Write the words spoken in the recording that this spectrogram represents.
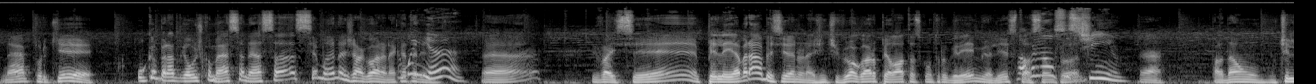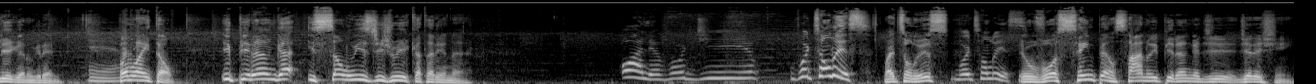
né? Porque o Campeonato Gaúcho começa nessa semana já agora, né, Catarina? Amanhã. É. E vai ser peleia braba esse ano, né? A gente viu agora o Pelotas contra o Grêmio ali, a situação Só pra dar um toda. sustinho. É. Para dar um, um te liga no Grêmio. É. Vamos lá então. Ipiranga e São Luís de Juí, Catarina. Olha, vou de. Vou de São Luís. Vai de São Luís? Vou de São Luís. Eu vou sem pensar no Ipiranga de, de Erechim.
